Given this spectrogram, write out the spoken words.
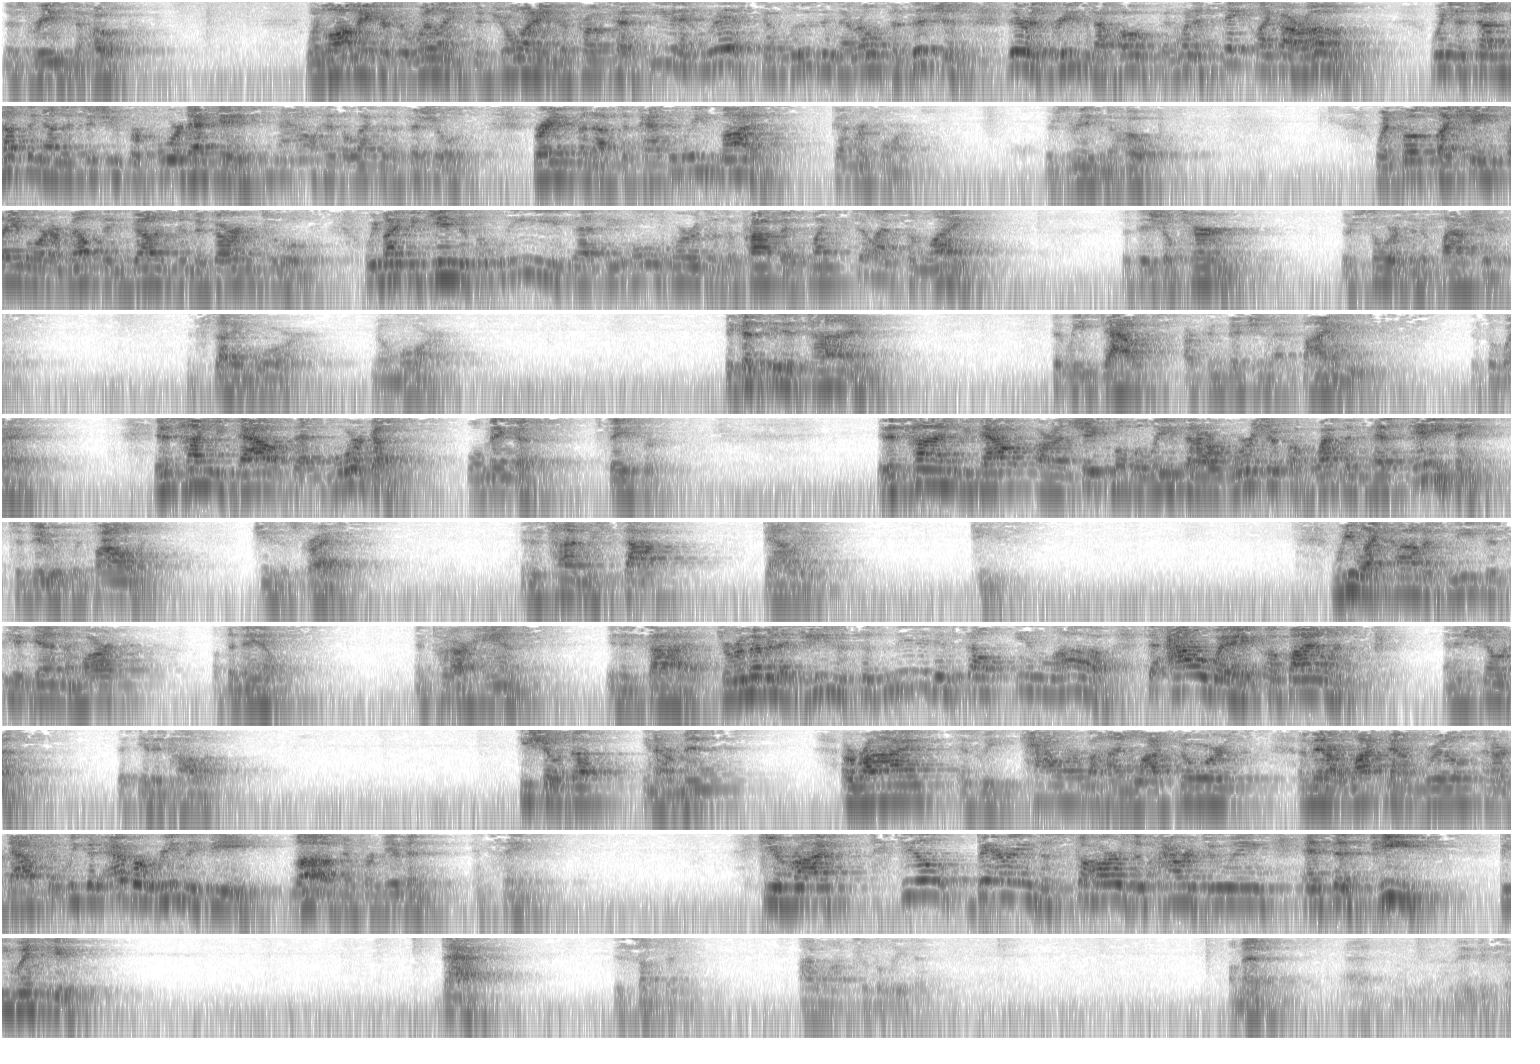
there's reason to hope. When lawmakers are willing to join the protest, even at risk of losing their own positions, there is reason to hope. And when a state like our own, which has done nothing on this issue for four decades, now has elected officials brave enough to pass at least modest gun reform, there's reason to hope. When folks like Shane Claiborne are melting guns into garden tools, we might begin to believe that the old words of the prophet might still have some life, that they shall turn their swords into plowshares and study war no more. Because it is time that we doubt our conviction that violence is the way. It is time we doubt that more guns will make us safer. It is time we doubt our unshakable belief that our worship of weapons has anything to do with following Jesus Christ. It is time we stop doubting peace. We, like Thomas, need to see again the mark of the nails and put our hands in his side. To remember that Jesus submitted himself in love to our way of violence and has shown us that it is hollow. He shows up in our midst, arrives as we cower behind locked doors, amid our lockdown drills and our doubts that we could ever really be loved and forgiven and safe. He arrives still bearing the scars of our doing and says, Peace be with you. That is something I want to believe in. Amen. Maybe so.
